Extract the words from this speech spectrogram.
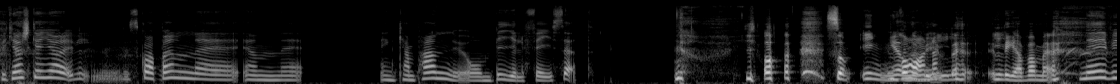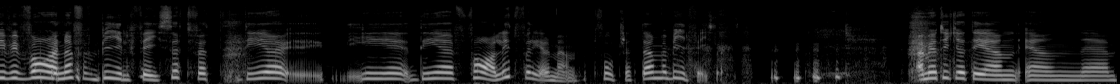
Vi kanske ska göra, skapa en, eh, en, en kampanj nu om bilfacet. ja, som ingen varna. vill leva med. Nej, vi vill varna för bilfacet för att det är, det är farligt för er män att fortsätta med bilfacet. Ja, men jag tycker att det är en, en, eh,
